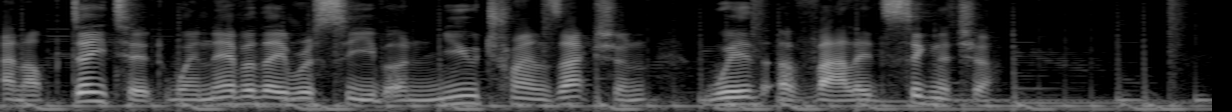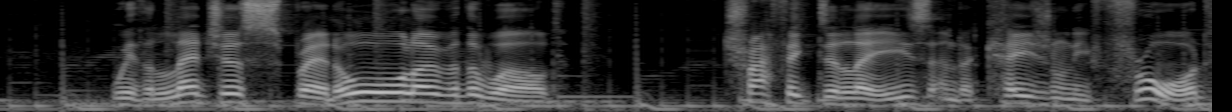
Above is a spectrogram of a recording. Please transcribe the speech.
and update it whenever they receive a new transaction with a valid signature. With ledgers spread all over the world, traffic delays and occasionally fraud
